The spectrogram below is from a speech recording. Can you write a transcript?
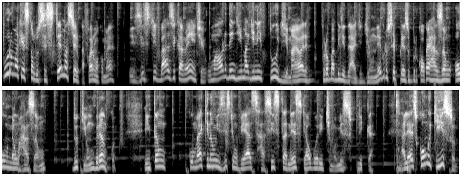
por uma questão do sistema ser da forma como é, existe basicamente uma ordem de magnitude maior probabilidade de um negro ser preso por qualquer razão ou não razão do que um branco. Então, como é que não existe um viés racista neste algoritmo? Me explica. Aliás, como que isso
